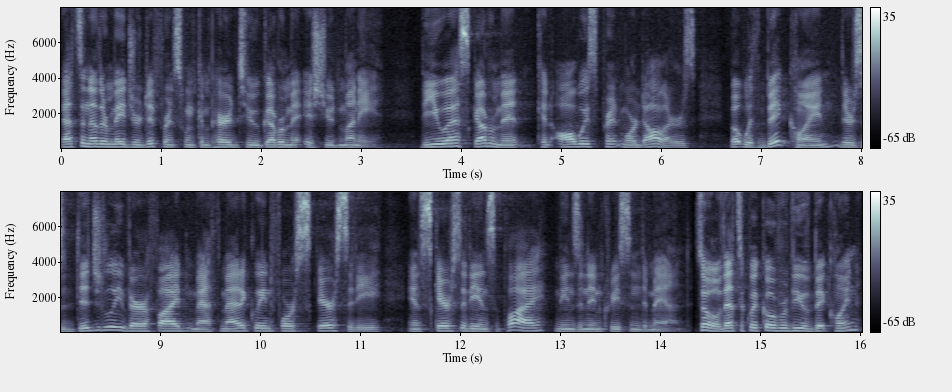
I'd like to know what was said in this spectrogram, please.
That's another major difference when compared to government issued money. The US government can always print more dollars, but with Bitcoin, there's a digitally verified, mathematically enforced scarcity, and scarcity in supply means an increase in demand. So that's a quick overview of Bitcoin,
